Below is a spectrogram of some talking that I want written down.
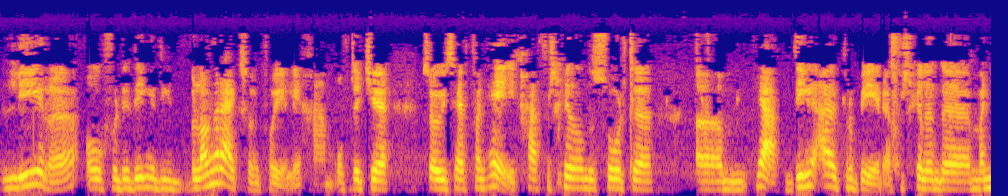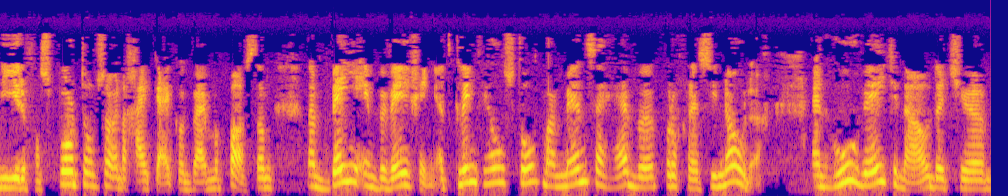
leren over de dingen die belangrijk zijn voor je lichaam. Of dat je zoiets hebt van, hé, hey, ik ga verschillende soorten um, ja, dingen uitproberen. Verschillende manieren van sporten of zo. En dan ga je kijken wat bij me past. Dan, dan ben je in beweging. Het klinkt heel stom, maar mensen hebben progressie nodig. En hoe weet je nou dat je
